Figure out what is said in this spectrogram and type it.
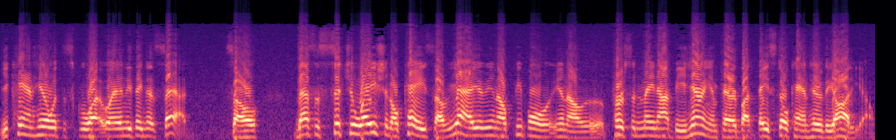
you can't hear what the, what, anything that's said. So that's a situational case of yeah you, you know people you know a person may not be hearing impaired but they still can't hear the audio.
